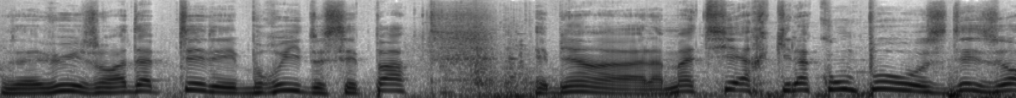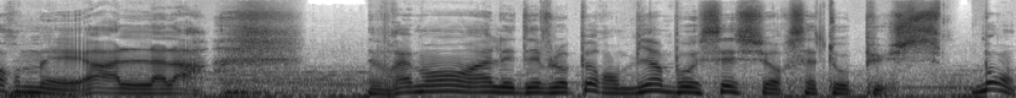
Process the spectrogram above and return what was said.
Vous avez vu, ils ont adapté les bruits de ses pas eh bien, à la matière qui la compose désormais. Ah là là Vraiment, hein, les développeurs ont bien bossé sur cet opus. Bon,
